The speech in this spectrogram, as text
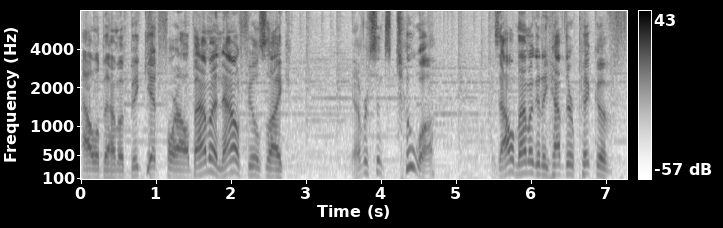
Alabama. Big get for Alabama. Now it feels like ever since Tua Is Alabama going to have their pick of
